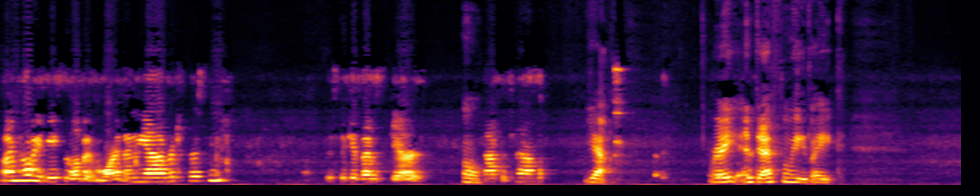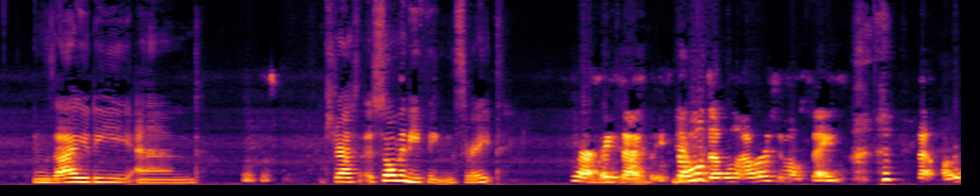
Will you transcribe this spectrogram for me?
I'm probably beats a little bit more than the average person, just because I'm scared oh, not to turn on. yeah. Right? And definitely like anxiety and stress, so many things, right? Yeah, my exactly. Yeah. The whole double hours in most days, that always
